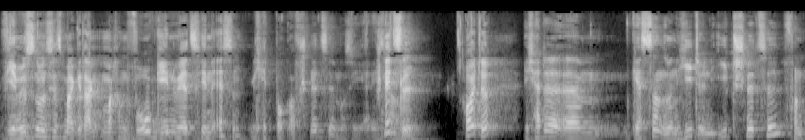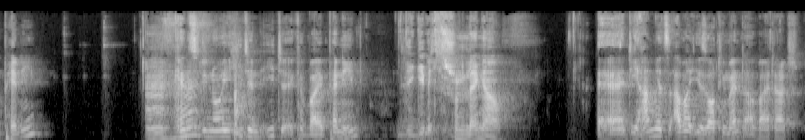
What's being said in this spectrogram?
Wir müssen uns jetzt mal Gedanken machen, wo gehen wir jetzt hin essen? Ich hätte Bock auf Schnitzel, muss ich ehrlich sagen. Schnitzel. Heute? Ich hatte ähm, gestern so ein Heat and Eat Schnitzel von Penny. Kennst du die neue Heat and Eat Ecke bei Penny? Die gibt es schon länger. Äh, die haben jetzt aber ihr Sortiment erweitert.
